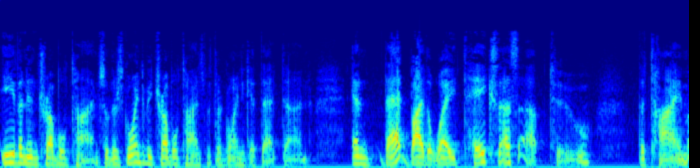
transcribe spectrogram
even in troubled times. So there's going to be troubled times, but they're going to get that done. And that, by the way, takes us up to the time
